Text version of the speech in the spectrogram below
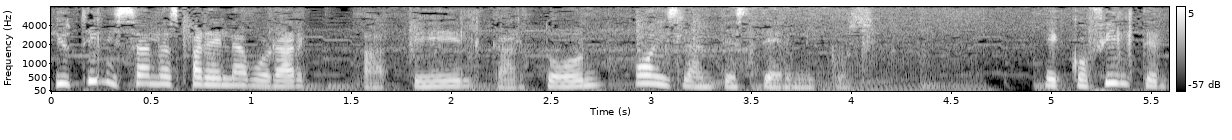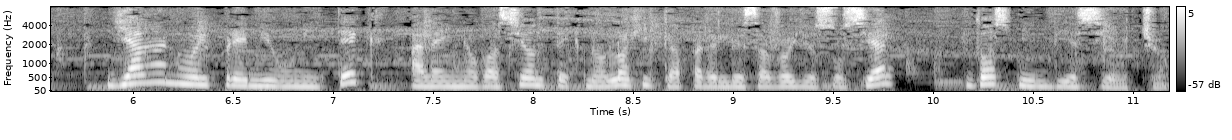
y utilizarlas para elaborar papel, cartón o aislantes térmicos. Ecofilter ya ganó el premio Unitec a la innovación tecnológica para el desarrollo social 2018.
